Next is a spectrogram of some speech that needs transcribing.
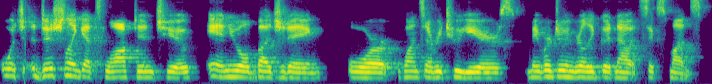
which additionally gets locked into annual budgeting or once every two years. Maybe we're doing really good now at six months.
